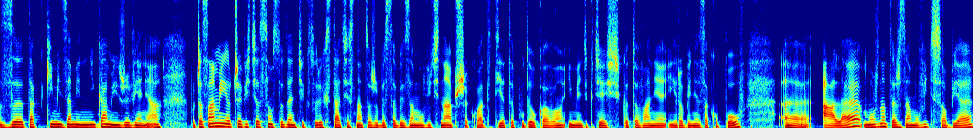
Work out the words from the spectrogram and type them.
z takimi zamiennikami żywienia, bo czasami oczywiście są studenci, których stać jest na to, żeby sobie zamówić na przykład dietę pudełkową i mieć gdzieś gotowanie i robienie zakupów, ale można też zamówić sobie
